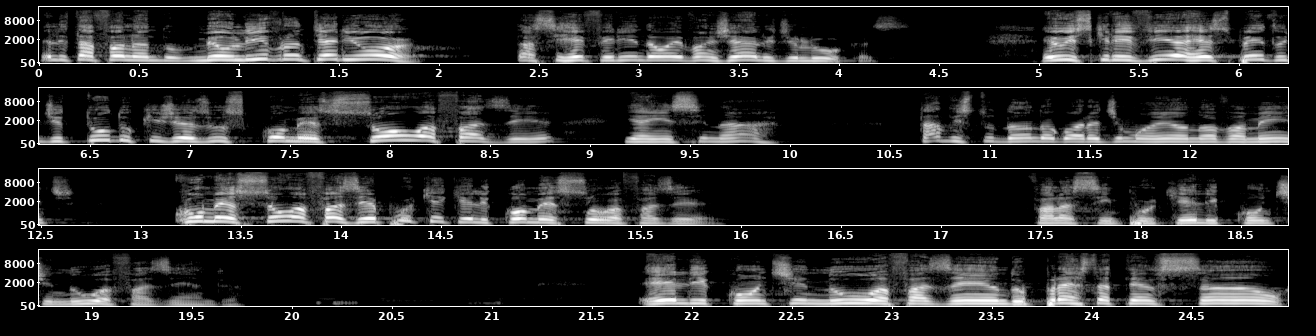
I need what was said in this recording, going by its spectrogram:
Ele está falando, meu livro anterior, está se referindo ao Evangelho de Lucas. Eu escrevi a respeito de tudo que Jesus começou a fazer e a ensinar. Estava estudando agora de manhã novamente. Começou a fazer, por que, que ele começou a fazer? Fala assim, porque ele continua fazendo. Ele continua fazendo, presta atenção,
